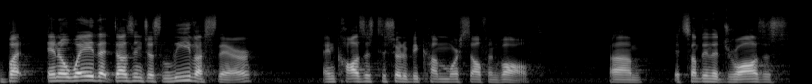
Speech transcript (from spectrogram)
but in a way that doesn't just leave us there and cause us to sort of become more self involved. Um, it's something that draws us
